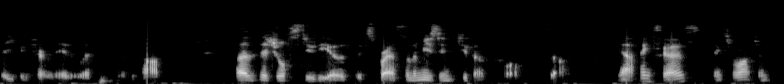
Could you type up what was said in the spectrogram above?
that you can terminate it with at the top. Uh, Visual Studios Express, and I'm using 2012. So, yeah, thanks guys. Thanks for watching.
